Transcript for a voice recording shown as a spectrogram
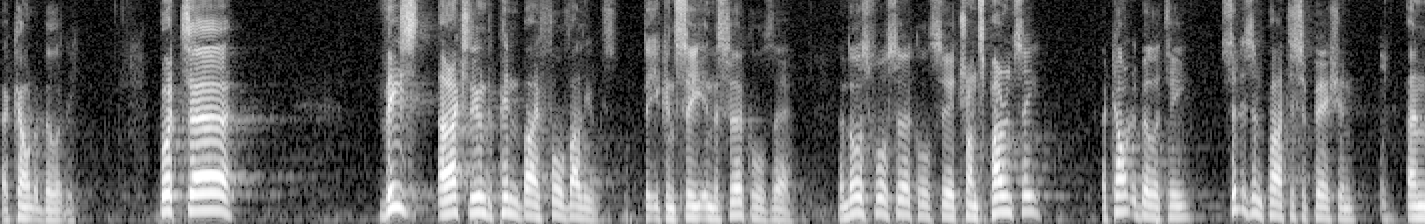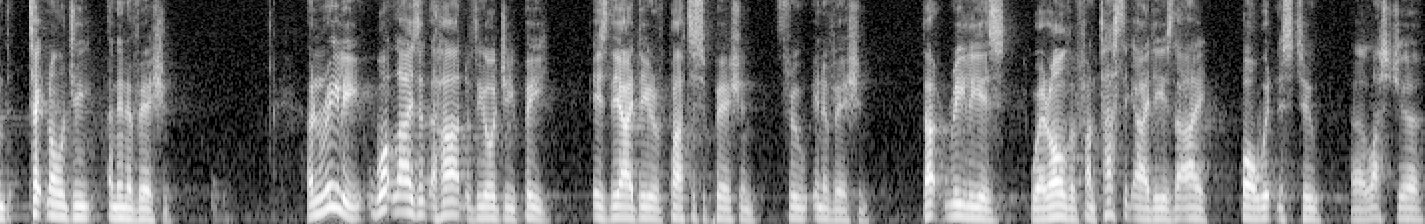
Accountability. But uh, these are actually underpinned by four values that you can see in the circles there. And those four circles say transparency, accountability, citizen participation, and technology and innovation. And really, what lies at the heart of the OGP is the idea of participation through innovation. That really is where all the fantastic ideas that I bore witness to uh, last year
